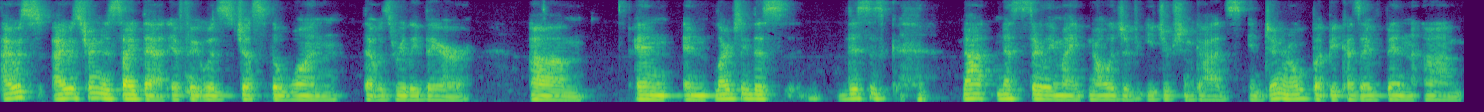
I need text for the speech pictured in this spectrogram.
I was I was trying to decide that if it was just the one that was really there, um, and and largely this this is not necessarily my knowledge of Egyptian gods in general, but because I've been um,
